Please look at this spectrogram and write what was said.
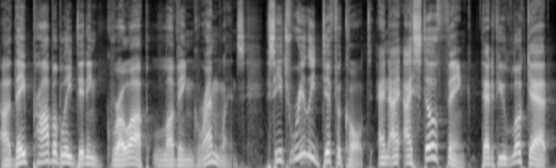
uh, they probably didn't grow up loving gremlins. See, it's really difficult. And I, I still think that if you look at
